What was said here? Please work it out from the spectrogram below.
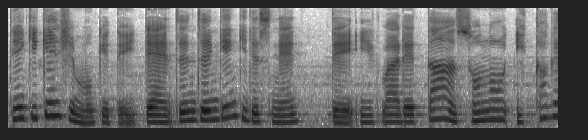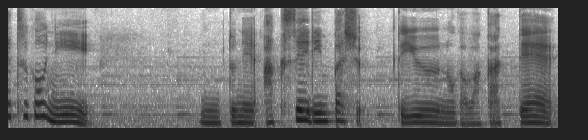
定期検診も受けていて全然元気ですねってって言われたその1ヶ月後にうんとね悪性リンパ腫っていうのが分かって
